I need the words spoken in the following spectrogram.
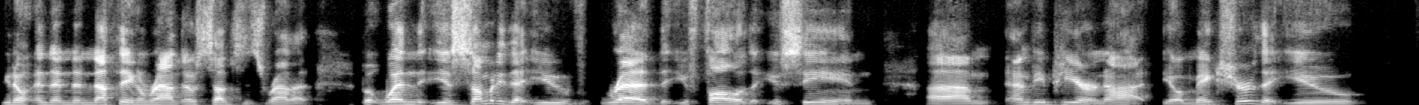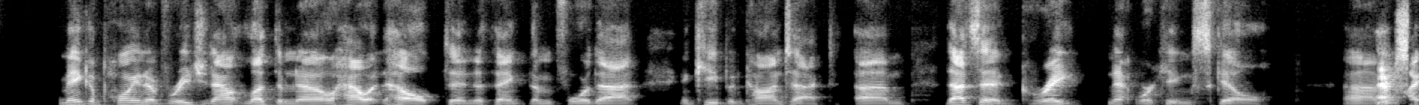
you know, and then the nothing around, no substance around that but when you somebody that you've read, that you follow, that you've seen, um, MVP or not, you know, make sure that you make a point of reaching out, let them know how it helped, and to thank them for that, and keep in contact. Um, that's a great networking skill. Um, I,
